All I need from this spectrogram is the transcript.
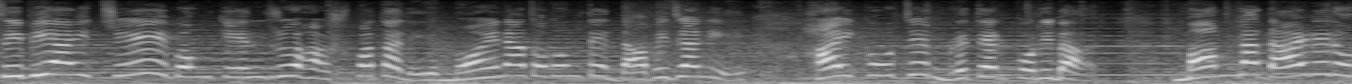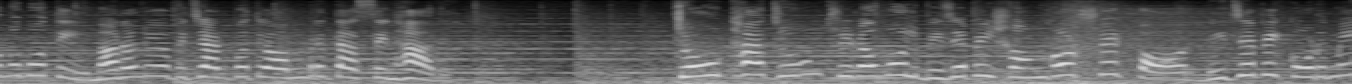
সিবিআই চেয়ে এবং কেন্দ্রীয় হাসপাতালে ময়না তদন্তের দাবি জানিয়ে হাইকোর্টে মৃতের পরিবার। মামলা দায়েরের অনুমতি মাননীয় বিচারপতি অমৃতা সিনহার। চৌঠা জুন তৃণমূল বিজেপি সংঘর্ষের পর বিজেপি কর্মী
